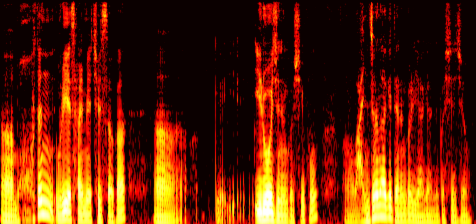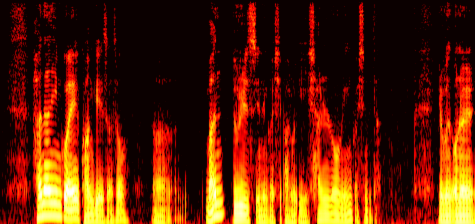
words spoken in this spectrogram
아, 모든 우리의 삶의 질서가 그 이루어지는 것이고 어, 완전하게 되는 걸 이야기하는 것이죠. 하나님과의 관계에 있어서 어, 만 누릴 수 있는 것이 바로 이 샬롬인 것입니다. 여러분 오늘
